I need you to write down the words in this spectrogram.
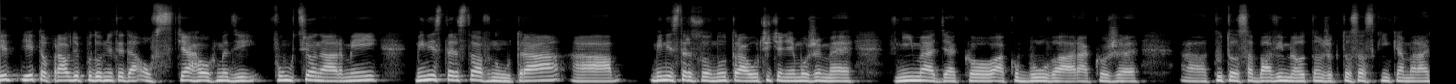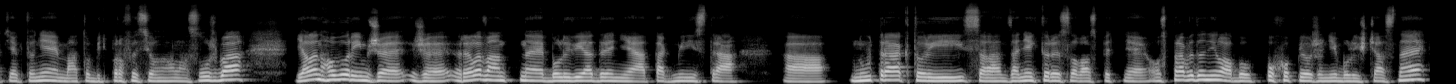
je, je to pravdepodobne teda o vzťahoch medzi funkcionármi ministerstva vnútra a ministerstvo vnútra určite nemôžeme vnímať ako, ako bulvár, ako že A tuto sa bavíme o tom, že kto sa s kým kamaráti, ak to nie, má to byť profesionálna služba. Ja len hovorím, že, že relevantné boli vyjadrenia tak ministra vnútra, ktorý sa za niektoré slova spätne ospravedlnil alebo pochopil, že neboli šťastné.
